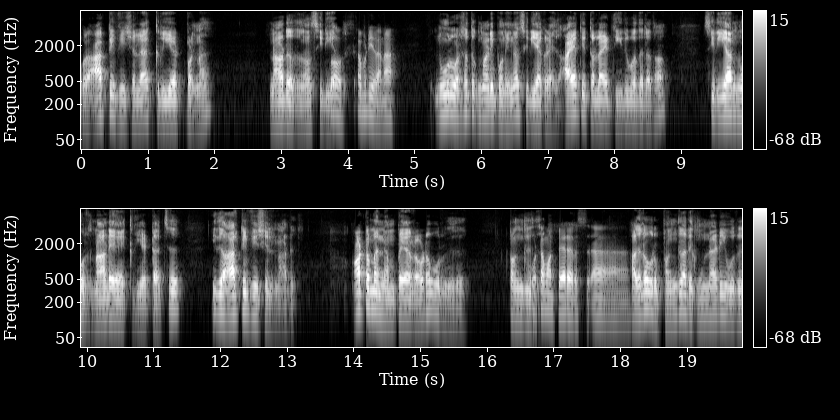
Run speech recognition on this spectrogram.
ஒரு ஆர்டிஃபிஷியலாக கிரியேட் பண்ண நாடு அதுதான் சிரியா. அப்படிதானா நூறு வருஷத்துக்கு முன்னாடி போனீங்கன்னா சிரியா கிடையாது. ஆயிரத்தி தொள்ளாயிரத்தி இருபதில் தான் சிரியான்னு ஒரு நாடே கிரியேட் ஆச்சு. இது ஆர்டிஃபிஷியல் நாடு. ஆட்டோமன் எம்பையரோட ஒரு பங்கு. ஒட்டமான் பேரரசு. அதில் ஒரு பங்கு. அதுக்கு முன்னாடி ஒரு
